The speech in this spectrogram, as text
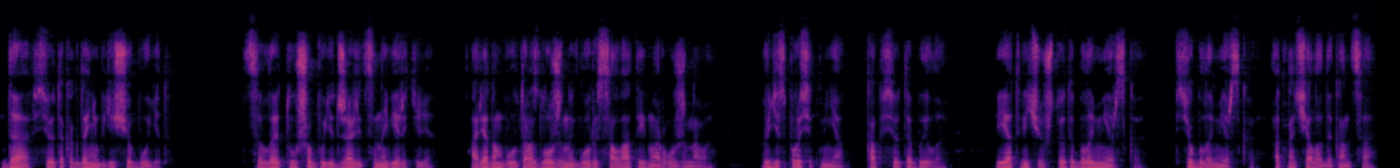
Да, все это когда-нибудь еще будет. Целая туша будет жариться на вертеле, а рядом будут разложены горы салата и мороженого. Люди спросят меня, как все это было. И я отвечу, что это было мерзко. Все было мерзко, от начала до конца.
